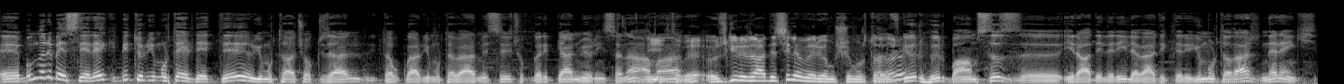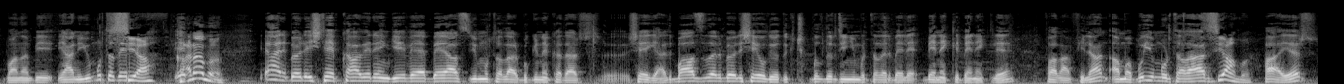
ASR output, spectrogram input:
Ee, bunları besleyerek bir tür yumurta elde etti. Yumurta çok güzel. Tavuklar yumurta vermesi çok garip gelmiyor insana Değil ama tabii. Özgür iradesiyle mi veriyormuş yumurtaları? özgür, hür, bağımsız e, iradeleriyle verdikleri yumurtalar ne renk bana bir yani yumurta da Siyah. Kara mı? Yani böyle işte hep kahverengi veya beyaz yumurtalar bugüne kadar e, şey geldi. Bazıları böyle şey oluyordu küçük bıldırcın yumurtaları böyle benekli benekli falan filan. Ama bu yumurtalar... Siyah mı? Hayır.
